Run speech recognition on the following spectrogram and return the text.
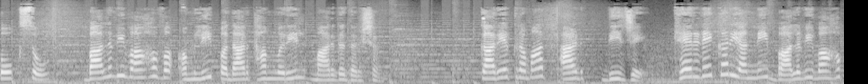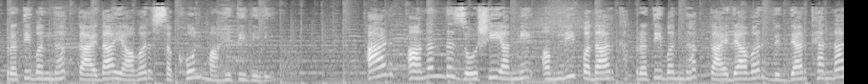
पोक्सो बालविवाह व अंमली पदार्थांवरील मार्गदर्शन. कार्यक्रमात ऍड डीजे खेर्डेकर यांनी बालविवाह प्रतिबंधक कायदा यावर सखोल माहिती दिली. ऍड आनंद जोशी यांनी अंमली पदार्थ प्रतिबंधक कायद्यावर विद्यार्थ्यांना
